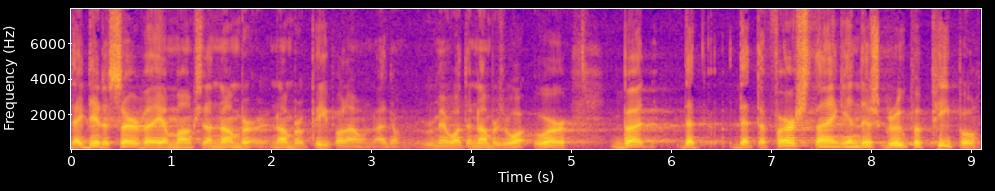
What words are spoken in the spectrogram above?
they did a survey amongst a number number of people. I don't, I don't remember what the numbers were, but that that the first thing in this group of people,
